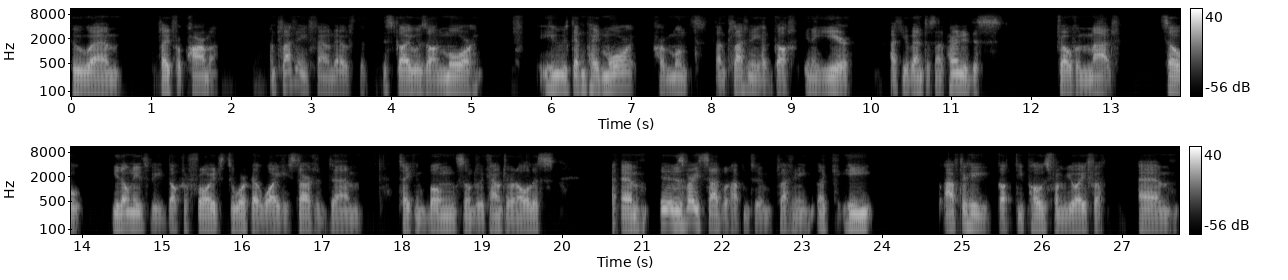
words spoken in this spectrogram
who um, played for Parma. And Platini found out that this guy was on more, he was getting paid more per month than Platini had got in a year at Juventus. And apparently this drove him mad. So you don't need to be Dr. Freud to work out why he started um, taking bungs under the counter and all this. Um, it was very sad what happened to him, Platini. Like he, after he got deposed from UEFA, um,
